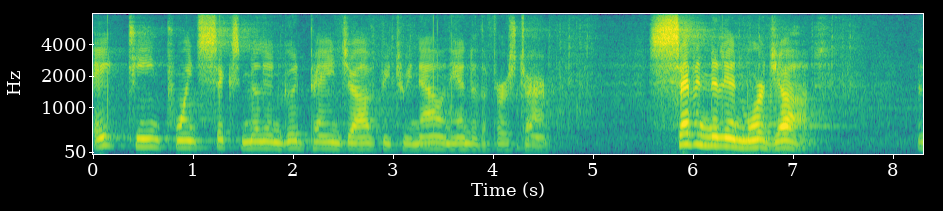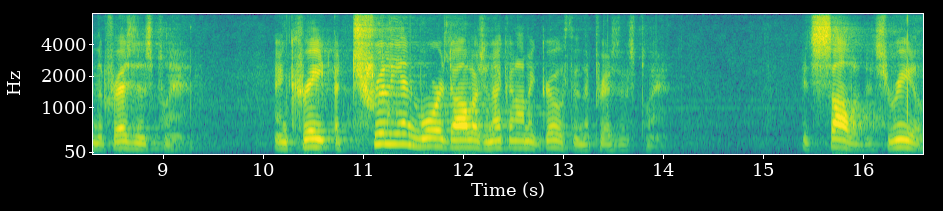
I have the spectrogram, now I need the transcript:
18.6 million good paying jobs between now and the end of the first term. 7 million more jobs than the president's plan. And create a trillion more dollars in economic growth than the president's plan. It's solid, it's real.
